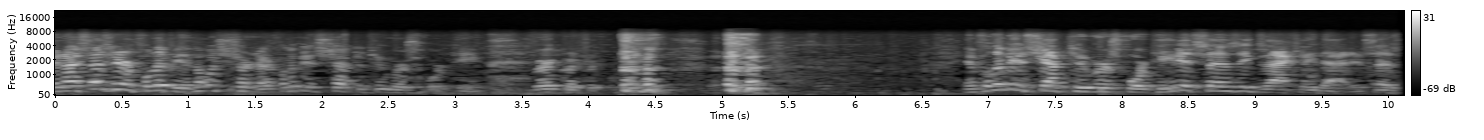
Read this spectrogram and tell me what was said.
And I says here in Philippians, I want you to turn there, Philippians chapter 2, verse 14, very quickly. in Philippians chapter 2, verse 14, it says exactly that. It says,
